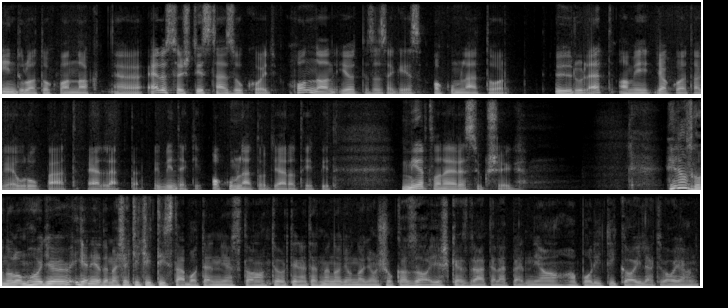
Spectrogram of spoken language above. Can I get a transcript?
indulatok vannak. Először is tisztázzuk, hogy honnan jött ez az egész akkumulátor őrület, ami gyakorlatilag Európát ellepte. Még mindenki akkumulátorgyárat épít. Miért van erre szükség? Én azt gondolom, hogy igen, érdemes egy kicsit tisztába tenni ezt a történetet, mert nagyon-nagyon sok a zaj, és kezd rátelepedni a, a politika, illetve olyan,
